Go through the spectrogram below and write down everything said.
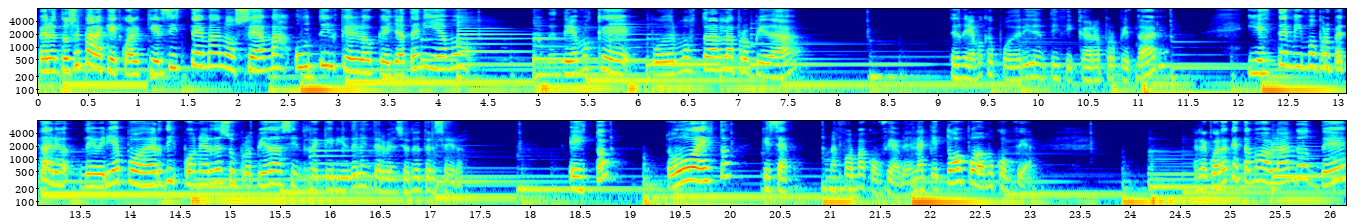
Pero entonces para que cualquier sistema nos sea más útil que lo que ya teníamos, tendríamos que poder mostrar la propiedad, tendríamos que poder identificar al propietario y este mismo propietario debería poder disponer de su propiedad sin requerir de la intervención de terceros. Esto, todo esto, que sea una forma confiable, en la que todos podamos confiar. Recuerda que estamos hablando de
